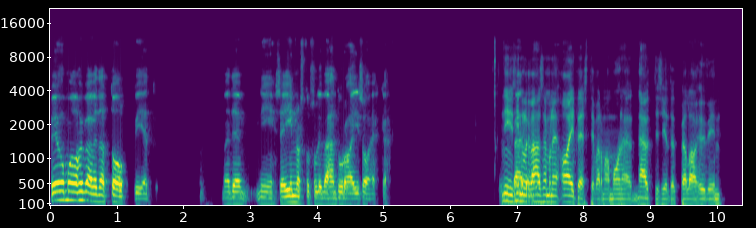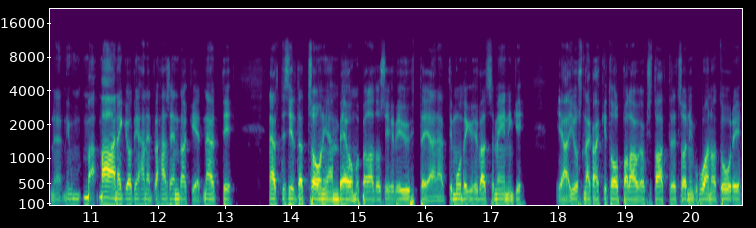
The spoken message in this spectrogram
Peuma on hyvä vetää tolppiin, että mä en tiedä, niin, se innostus oli vähän turha iso ehkä. Niin, siinä oli vähän semmoinen aitesti varmaan monen, näytti siltä, että pelaa hyvin. Niin mä, mä ainakin otin hänet vähän sen takia, että näytti, näytti siltä, että Sony ja Beuma pelaa tosi hyvin yhteen ja näytti muutenkin hyvältä se meininki. Ja just nämä kaikki tolppalaukaukset ajattelin, että se on niin huono tuuri.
